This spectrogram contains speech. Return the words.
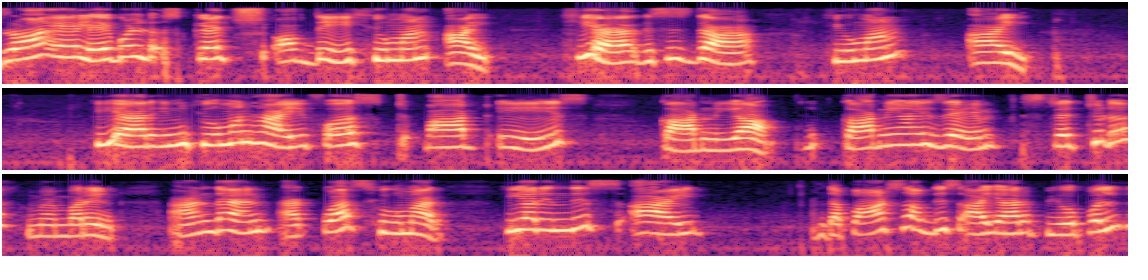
Draw a labeled sketch of the human eye. Here this is the human eye. Here in human eye first part is cornea. Cornea is a stretched membrane and then aqueous humor. Here in this eye the parts of this eye are pupil,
